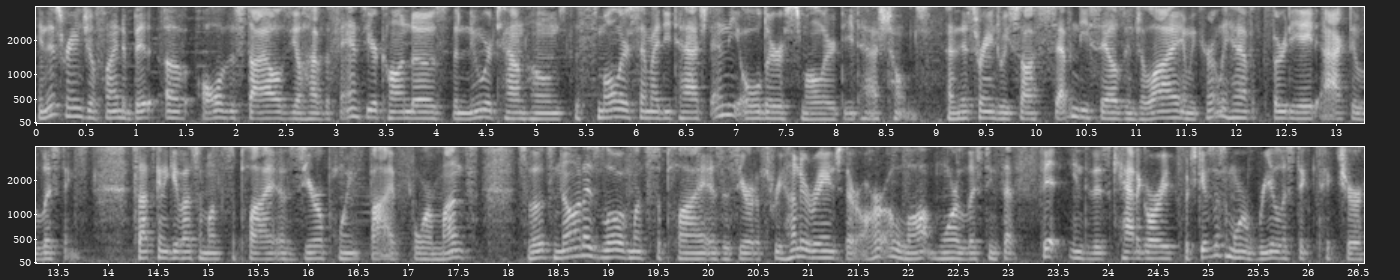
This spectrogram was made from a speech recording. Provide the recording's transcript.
In this range, you'll find a bit of all of the styles. You'll have the fancier condos, the newer townhomes, the smaller semi-detached, and the older, smaller detached homes. In this range, we saw 70 sales in July, and we currently have 38 active listings. So that's going to give us a month supply of 0.54 months. So though it's not as low of month supply as the 0 to 300 range, there are a lot more listings that fit into this category, which gives us a more realistic picture picture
